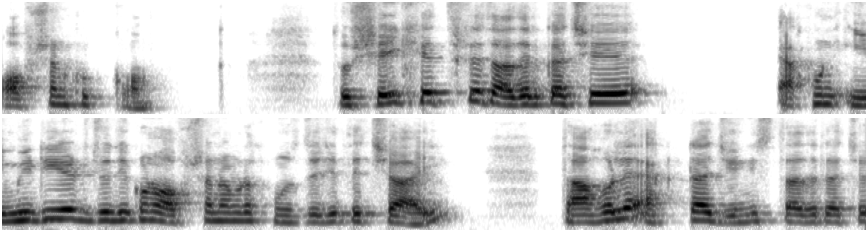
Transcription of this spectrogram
অপশান খুব কম। তো সেই ক্ষেত্রে তাদের কাছে এখন ইমিডিয়েট যদি কোনো অপশান আমরা খুঁজতে যেতে চাই, তাহলে একটা জিনিস তাদের কাছে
